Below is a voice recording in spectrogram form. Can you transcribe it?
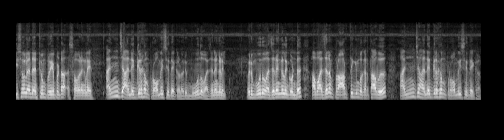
ഈശോയിൽ എന്റെ ഏറ്റവും പ്രിയപ്പെട്ട സൗരങ്ങളെ അഞ്ച് അനുഗ്രഹം പ്രോമിസ് ചെയ്തേക്കാണ് ഒരു മൂന്ന് വചനങ്ങളിൽ. ഒരു മൂന്ന് വചനങ്ങളും കൊണ്ട് ആ വചനം പ്രാർത്ഥിക്കുമ്പോൾ കർത്താവ് അഞ്ച് അനുഗ്രഹം പ്രോമിസ് ചെയ്തേക്കാണ്.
